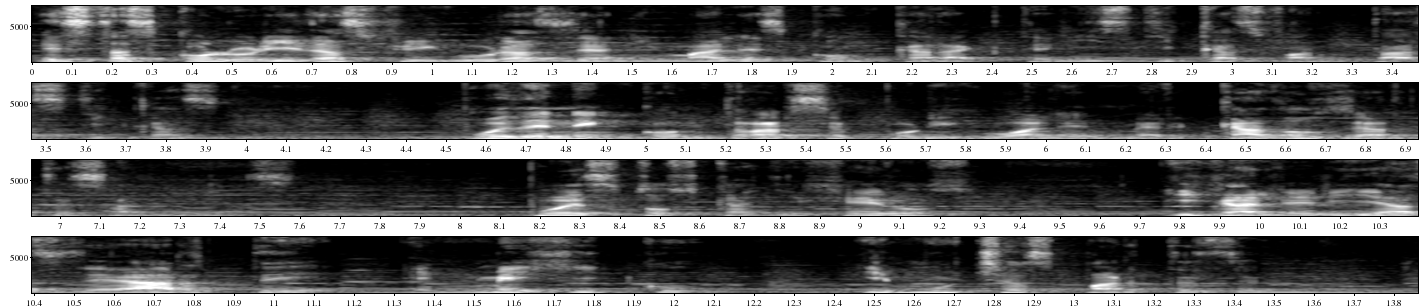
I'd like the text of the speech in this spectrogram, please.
Estas coloridas figuras de animales con características fantásticas pueden encontrarse por igual en mercados de artesanías, puestos callejeros y galerías de arte en México y muchas partes del mundo.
